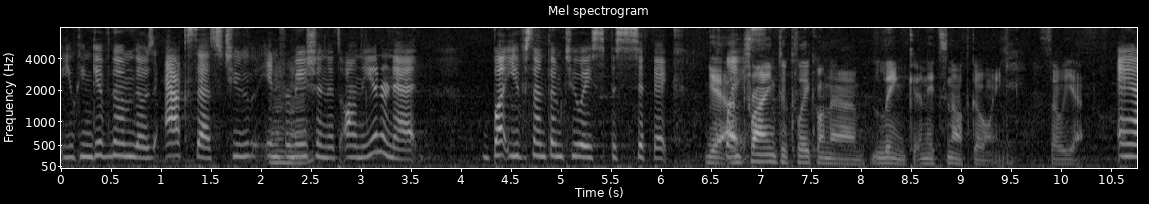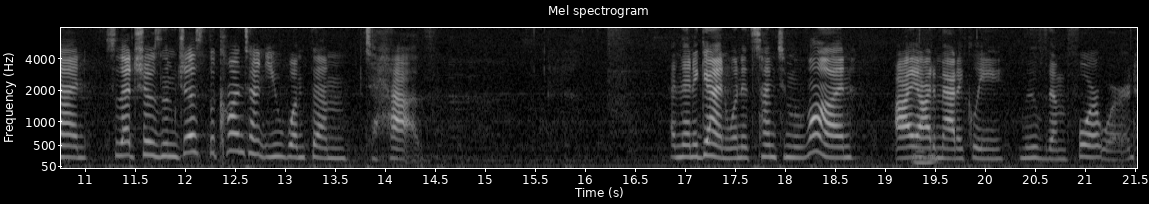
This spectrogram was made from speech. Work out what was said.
You can give them those access to information mm -hmm. that's on the internet but you've sent them to a specific Yeah, place. I'm trying to click on a link and it's not going. So yeah. And so that shows them just the content you want them to have. And then again, when it's time to move on, I automatically move them forward.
